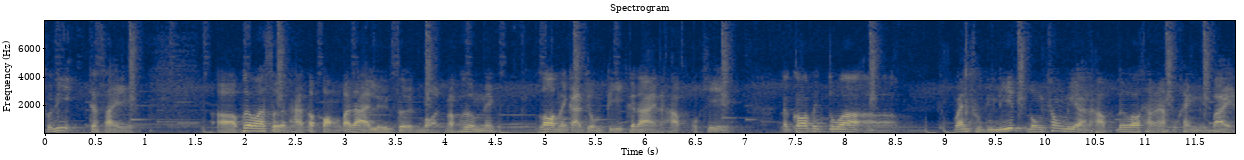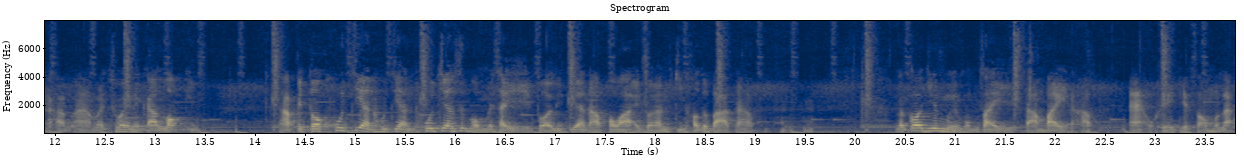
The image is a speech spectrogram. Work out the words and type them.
ตัวนี้จะใส่เอ่อเพื่อมาเสิร์ชหากระป๋องก็ได้ หรือเสิร์ชบอร์ดมาเพิ่มในรอบในการโจมตีก็ได้นะครับโอเค แล้วก็เป็นตัวแวนถูกดีลิทลงช่องเรียนะครับเรื่องล็อกแถวหน้าคู่แข่งหนึ่งใบนะครับอ่ามาช่วยในการล็อกอีก นะครับเป็นตัวคู่เจียนคู่เจียนคู่เจียนซึ่งผมไม่ใส่ตัวลิเจียนนะครับ เพราะว่าไอตัวนั้นกินเคาน์เตอร์บาร์นะครับ แล้วก็ยืนหมื่นผมใส่สามใบนะครับอ่าโอเคเกรดสองหมดละ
